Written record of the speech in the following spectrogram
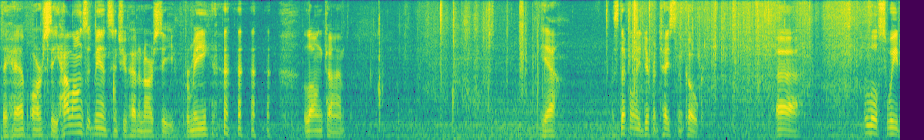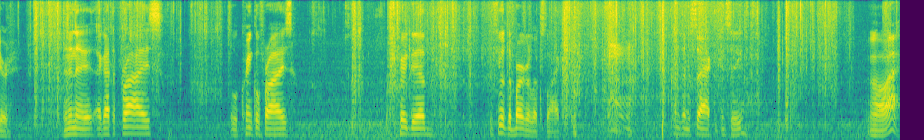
They have RC. How long's it been since you've had an RC? For me, a long time. Yeah, it's definitely a different taste than Coke. Uh, a little sweeter. And then I, I got the fries, little crinkle fries. Pretty good. Let's see what the burger looks like. In a sack, you can see. All right.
